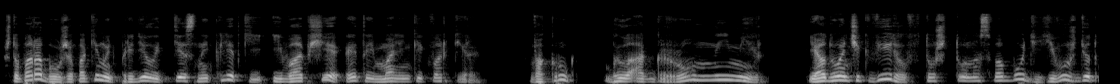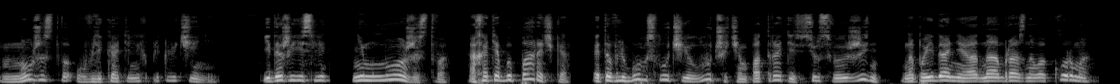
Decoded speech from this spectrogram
что пора бы уже покинуть пределы тесной клетки и вообще этой маленькой квартиры. Вокруг был огромный мир, и одуванчик верил в то, что на свободе его ждет множество увлекательных приключений. И даже если не множество, а хотя бы парочка, это в любом случае лучше, чем потратить всю свою жизнь на поедание однообразного корма,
